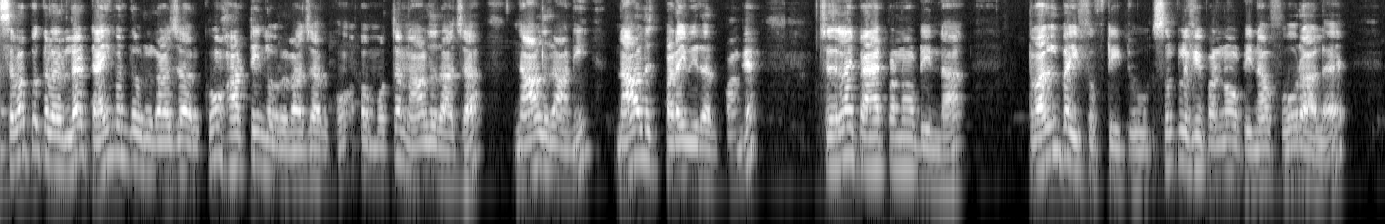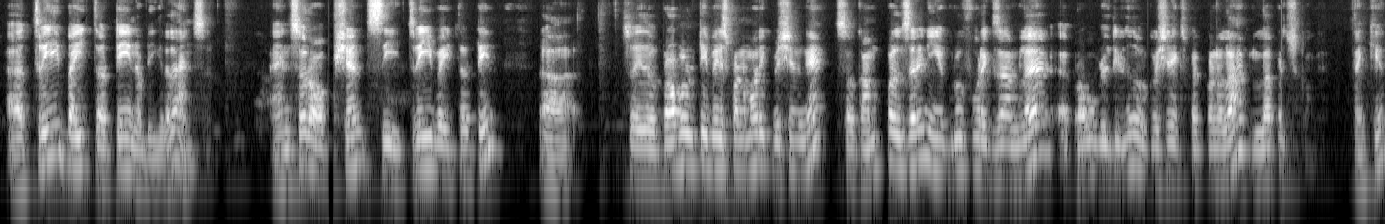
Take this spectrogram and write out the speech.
சிவப்பு கலர்ல டைமண்ட்ல ஒரு ராஜா இருக்கும் ஹார்டின்ல ஒரு ராஜா இருக்கும். அப்போ மொத்தம் நாலு ராஜா நாலு ராணி நாலு படை வீரர் இருப்பாங்க. ஸோ இதெல்லாம் இப்போ ஆட் பண்ணோம் அப்படின்னா twelve by fifty two simplify பண்ணோம் அப்படின்னா ஃபோரால் த்ரீ பை தேர்ட்டீன் அப்படிங்கிறது answer answer option C three by thirteen so இது ப்ராபபிலிட்டி பேஸ் பண்ண மாதிரி கொஷினுங்க ஸோ கம்பல்சரி நீங்கள் குரூப் ஃபோர் எக்ஸாமில் ப்ராபபிலிட்டிலேருந்து ஒரு கொஷின் எக்ஸ்பெக்ட் பண்ணலாம். நல்லா படிச்சுக்கோங்க. தேங்க்யூ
